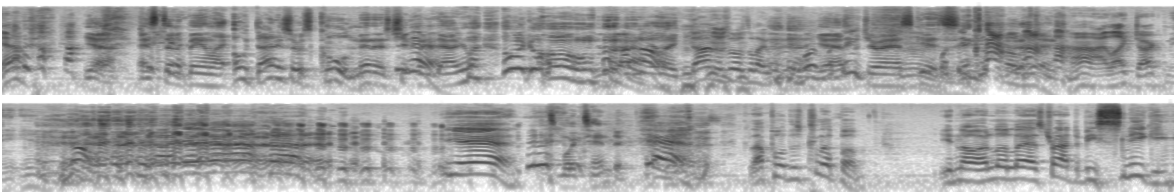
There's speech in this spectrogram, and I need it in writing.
Yeah. Yeah. Instead of being like, oh, dinosaurs cool. And then as shit Yeah. went down, you're like, I want to go home. I know. You're like, Dinosaurs are like, what, what yeah, that's they, what your ass gets. what they cooking over there? Ah, I like dark meat. Yeah. Yeah, it's more tender. Yeah. I pulled this clip up. You know, her little ass tried to be sneaky,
